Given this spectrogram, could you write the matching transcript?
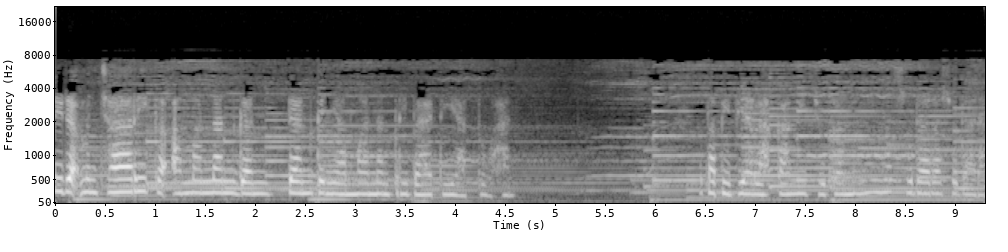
tidak mencari keamanan dan kenyamanan pribadi ya Tuhan. Tetapi biarlah kami juga mengingat saudara-saudara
